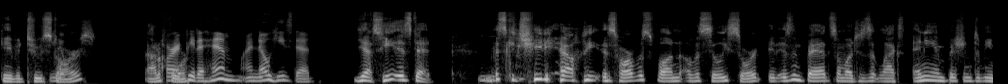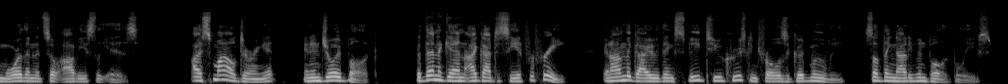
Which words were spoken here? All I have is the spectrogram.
gave it two stars out of four. R.I.P. to him. I know he's dead. Yes, he is dead. Mhm. Miss Congeniality is harmless fun of a silly sort. It isn't bad so much as it lacks any ambition to be more than it so obviously is. I smiled during it and enjoyed Bullock, but then again, I got to see it for free, and I'm the guy who thinks Speed 2 Cruise Control is a good movie, something not even Bullock believes.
